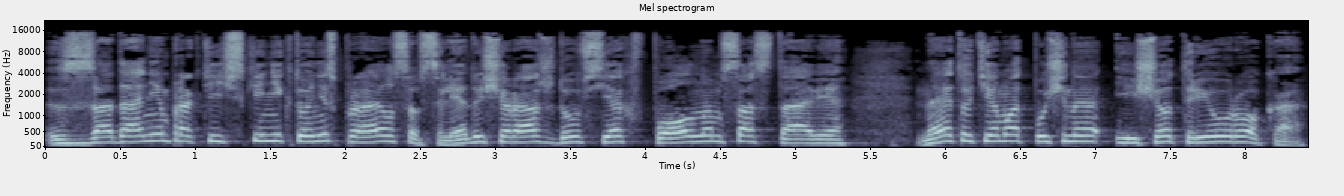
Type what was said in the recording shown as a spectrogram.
с заданием практически никто не справился. В следующий раз жду всех в полном составе. На эту тему отпущено еще три урока.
